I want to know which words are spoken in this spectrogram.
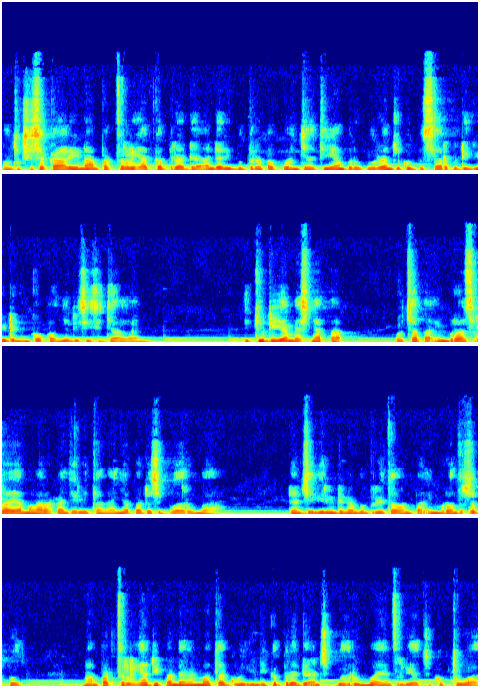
Untuk sesekali nampak terlihat keberadaan dari beberapa pohon jati yang berukuran cukup besar berdiri dengan kokohnya di sisi jalan. Itu dia mesnya pak, Ucap Pak Imron seraya mengarahkan jari tangannya pada sebuah rumah. Dan seiring dengan pemberitahuan Pak Imron tersebut, nampak terlihat di pandangan mata gue ini keberadaan sebuah rumah yang terlihat cukup tua.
